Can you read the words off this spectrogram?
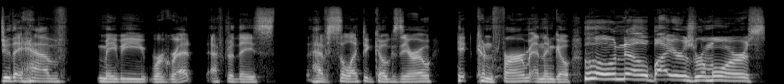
Do they have maybe regret after they s- have selected Coke Zero, hit confirm and then go, "Oh no, buyer's remorse."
